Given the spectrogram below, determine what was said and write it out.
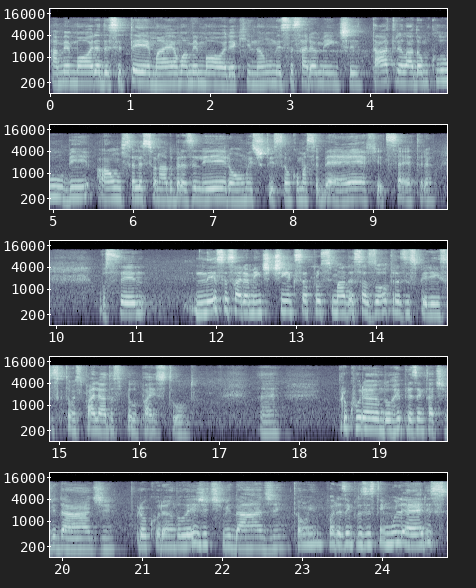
a memória desse tema é uma memória que não necessariamente está atrelada a um clube, a um selecionado brasileiro, a uma instituição como a CBF, etc. Você necessariamente tinha que se aproximar dessas outras experiências que estão espalhadas pelo país todo, né? procurando representatividade, procurando legitimidade. Então, por exemplo, existem mulheres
